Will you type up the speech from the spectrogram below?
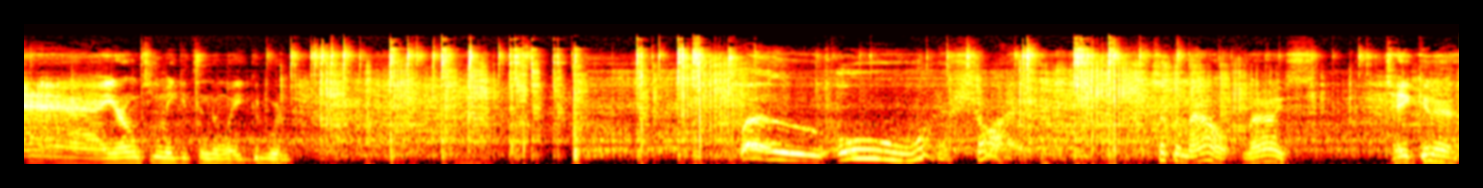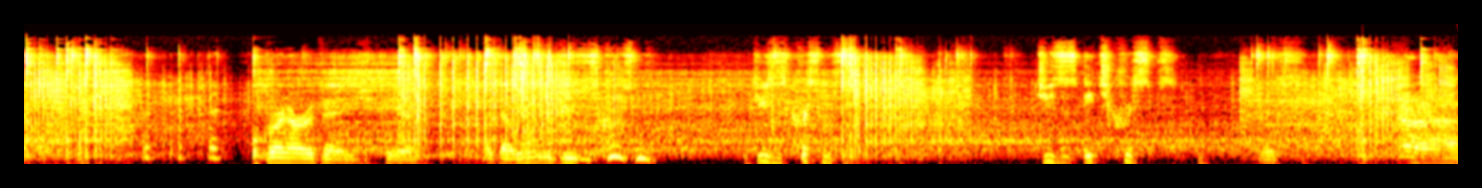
Ah, your own teammate gets in the way. Good one. Whoa! Oh, what a shot! Took him out. Nice. Taken out. Burn our revenge here. Like that one. Jesus Christmas. Jesus Christmas. Jesus H Crisps. Nice. Ah,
